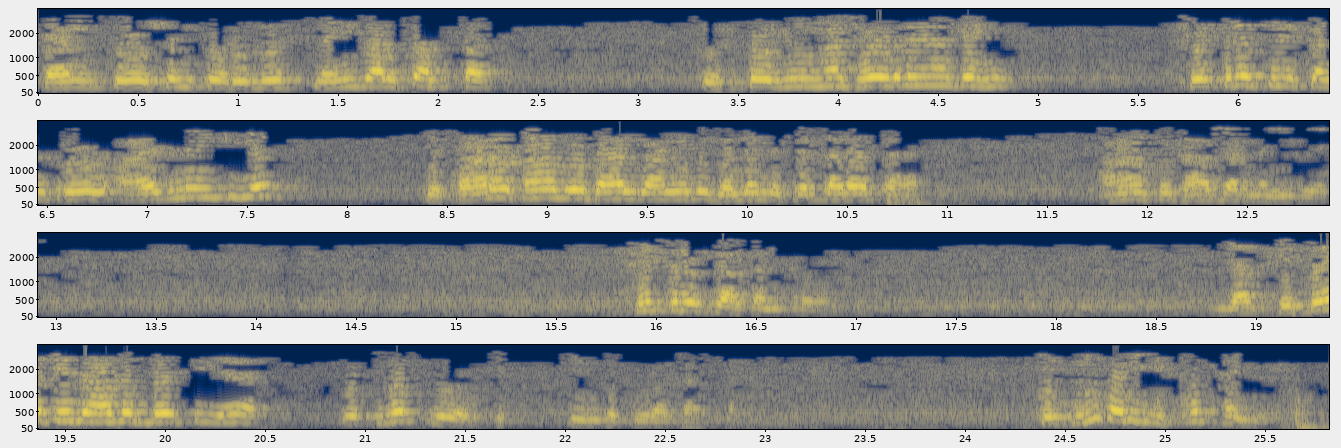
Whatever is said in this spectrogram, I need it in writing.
ٹیمپٹیشن کو ریزسٹ نہیں کر سکتا۔ اس کو یوں نہ چھوڑ دینا کہیں۔ فطرت نے کنٹرول عائد نہیں کیا کہ سارا سال وہ دال جانے کے گلے میں پھرتا رہتا ہے۔ آنکھ اٹھا کر نہیں دیکھتا فطرت کا کنٹرول جب فطرت اجازت دیتی ہے، اس وقت وہ چین کو پورا کرتا ہے۔ کتنی بڑی عزت ہے یہ۔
